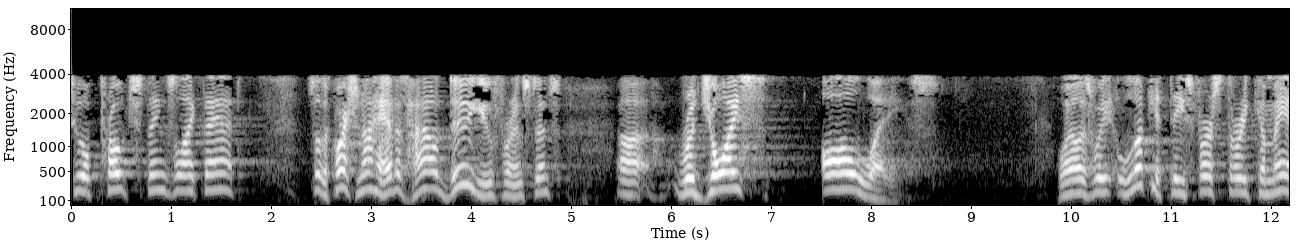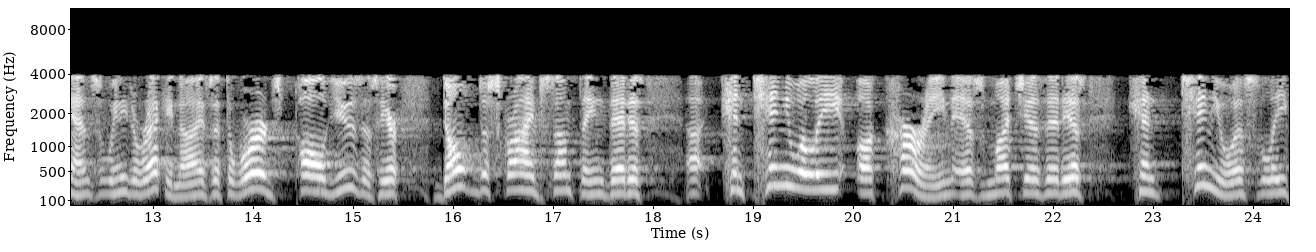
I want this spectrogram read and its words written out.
to approach things like that? So the question I have is how do you, for instance, uh, rejoice always? Well, as we look at these first three commands, we need to recognize that the words Paul uses here don't describe something that is uh, continually occurring as much as it is continuously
